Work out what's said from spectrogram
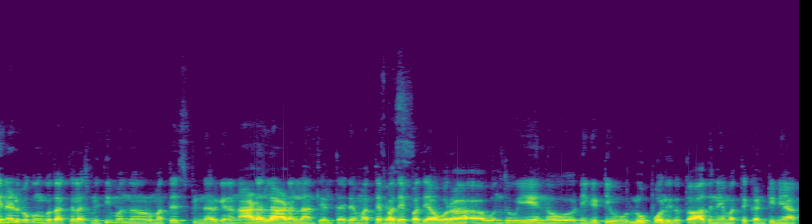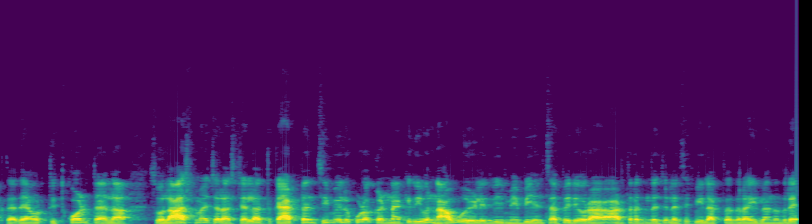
ಏನು ಹೇಳ್ಬೇಕು ಅಂತ ಗೊತ್ತಾಗ್ತಿಲ್ಲ. ಸ್ಮಿತಿ ಮಂದನ್ ಅವರು ಮತ್ತೆ ಸ್ಪಿನ್ನರ್ಗೆ ನಾನು ಆಡಲ್ಲ ಆಡಲ್ಲ ಅಂತ ಹೇಳ್ತಾ ಇದೆ ಮತ್ತೆ ಪದೇ ಪದೇ ಅವರ ಒಂದು ಏನು ನೆಗೆಟಿವ್ ಲೂಪ್ ಹೋಲ್ ಇರುತ್ತೋ ಅದನ್ನೇ ಮತ್ತೆ ಕಂಟಿನ್ಯೂ ಆಗ್ತಾ ಇದೆ. ಅವ್ರು ತಿತ್ಕೊಳ್ತಾ ಇಲ್ಲ. ಸೊ ಲಾಸ್ಟ್ ಮ್ಯಾಚಲ್ಲಿ ಅಷ್ಟೆಲ್ಲ ಕ್ಯಾಪ್ಟನ್ಸಿ ಮೇಲೂ ಕೂಡ ಕಣ್ಣು ಹಾಕಿದ್ವಿ. ಇವನ್ ನಾವು ಹೇಳಿದ್ವಿ ಮೇ ಬಿ ಎಲ್ಸಾ ಪೇರಿ ಅವ್ರು ಆಡ್ತಾರದಿಂದ ಜಲಸಿ ಫೀಲ್ ಆಗ್ತಾ ಇದಾರ ಇಲ್ಲಾಂದ್ರೆ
